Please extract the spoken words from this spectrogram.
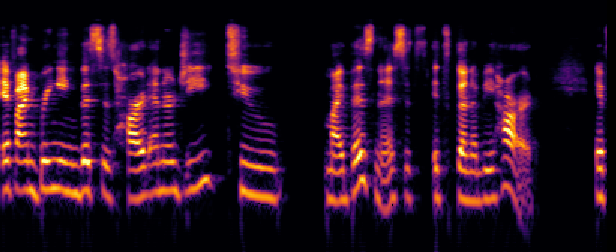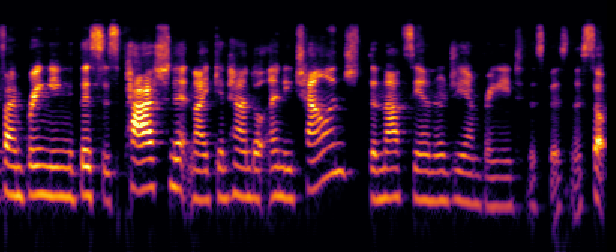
if I'm bringing this is hard energy to my business, it's, it's going to be hard. If I'm bringing this is passionate and I can handle any challenge, then that's the energy I'm bringing to this business. So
